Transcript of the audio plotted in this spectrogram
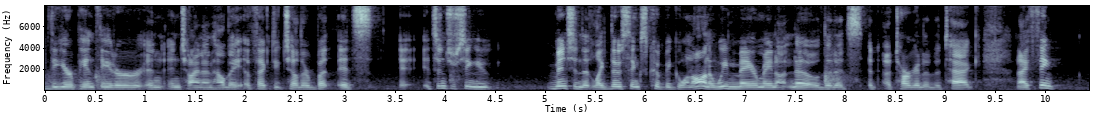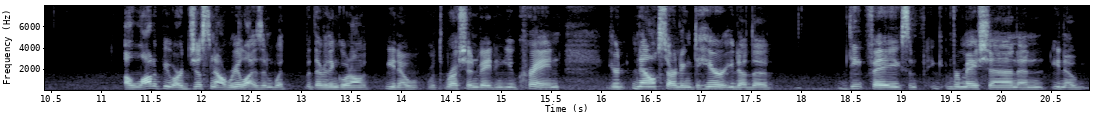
the european theater in china and how they affect each other but it's it's interesting you mentioned that like those things could be going on and we may or may not know that it's a, a targeted attack and i think a lot of people are just now realizing with, with everything going on you know with Russia invading Ukraine, you're now starting to hear you know the deep fakes and information and you know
